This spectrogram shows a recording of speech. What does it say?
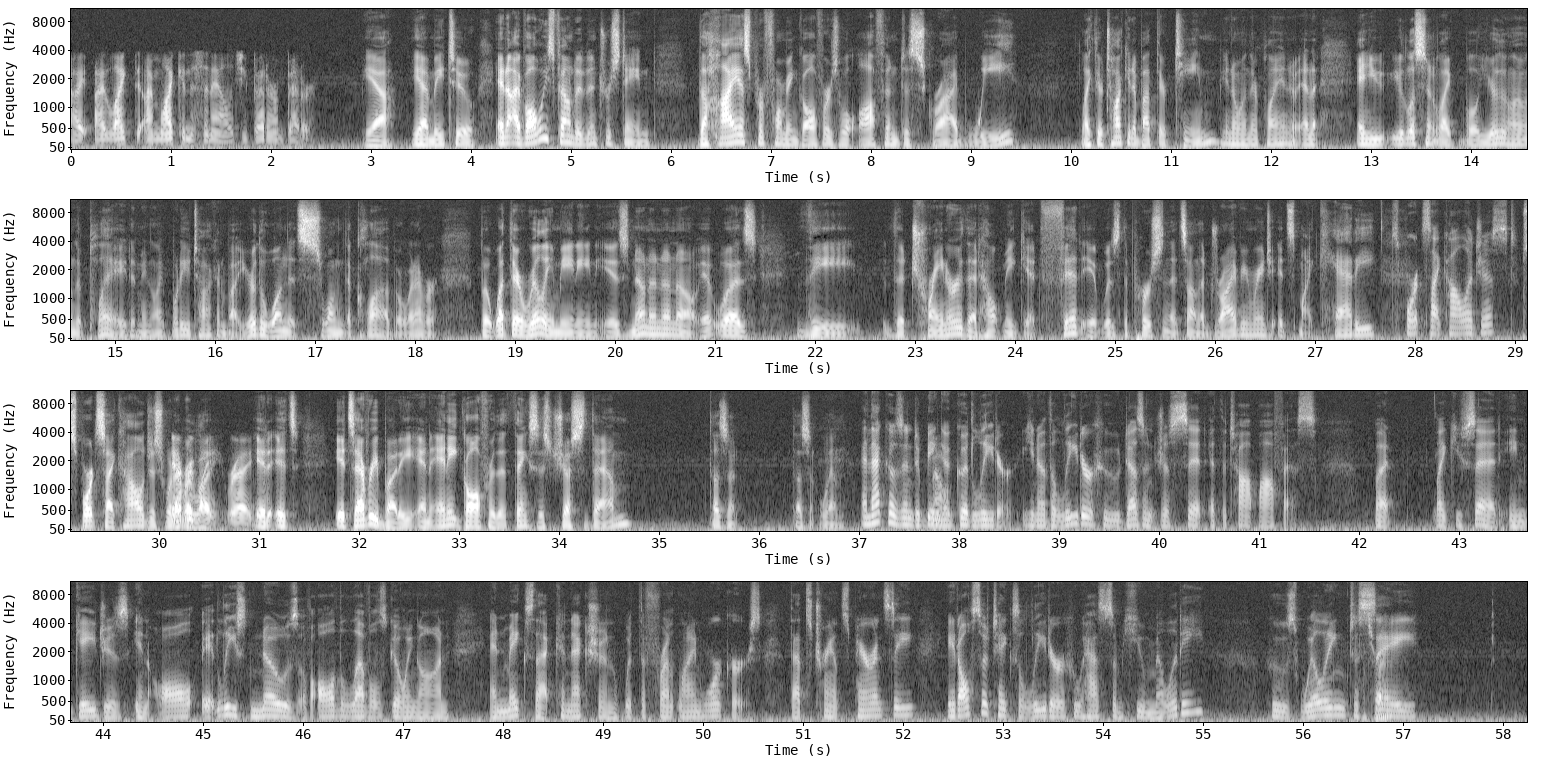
I I like the, I'm liking this analogy better and better. Yeah, yeah, me too. And I've always found it interesting. The highest performing golfers will often describe we, like they're talking about their team, you know, when they're playing. And and you you listen to like, well, you're the only one that played. I mean, like, what are you talking about? You're the one that swung the club or whatever. But what they're really meaning is no, no, no, no. It was the the trainer that helped me get fit. It was the person that's on the driving range. It's my caddy, Sports psychologist. sports psychologist, whatever. Everybody, like, right. It, it's it's everybody, and any golfer that thinks it's just them doesn't doesn't win. And that goes into being No. a good leader. You know, the leader who doesn't just sit at the top office, but like you said, engages in all, at least knows of all the levels going on and makes that connection with the frontline workers. That's transparency. It also takes a leader who has some humility, who's willing to right. say,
